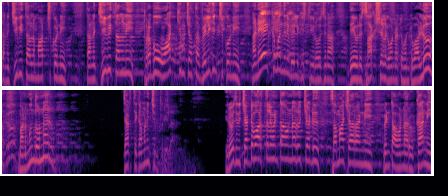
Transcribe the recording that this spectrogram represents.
తన జీవితాలను మార్చుకొని తన జీవితాలని ప్రభు వాక్యం చేత వెలిగించుకొని అనేక మందిని వెలిగిస్తూ ఈ రోజున దేవుని సాక్షులుగా ఉన్నటువంటి వాళ్ళు మన ముందు ఉన్నారు. జాగ్రత్త గమనించిన ప్రియుల ఈ రోజున చెడ్డ వార్తలు వింటా ఉన్నారు చెడు సమాచారాన్ని వింటా ఉన్నారు. కానీ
